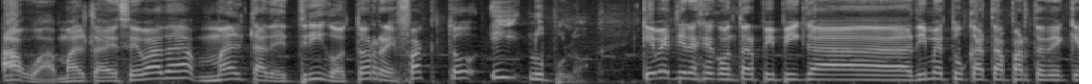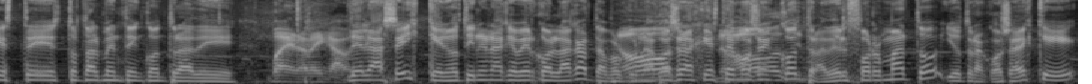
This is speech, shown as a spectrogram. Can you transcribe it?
Agua, malta de cebada, malta de trigo torrefacto y lúpulo. ¿Qué me tienes que contar, Pipica? Dime tu cata, aparte de que estés totalmente en contra de, bueno, venga. de las seis que no tiene nada que ver con la cata, porque No, una cosa es que no, estemos en contra del formato y otra cosa es que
